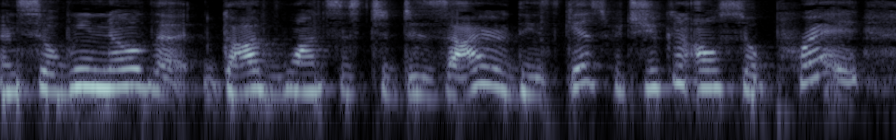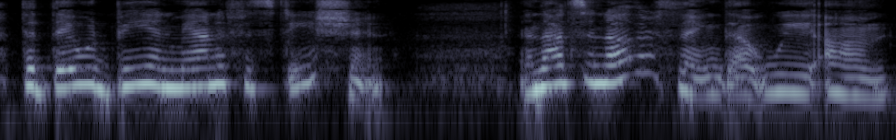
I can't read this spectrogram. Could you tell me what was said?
And so we know that God wants us to desire these gifts, but you can also pray that they would be in manifestation. And that's another thing that we um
